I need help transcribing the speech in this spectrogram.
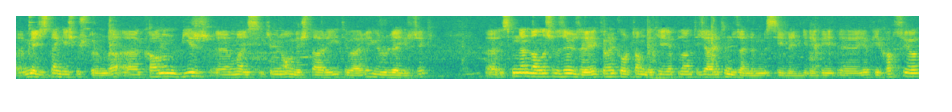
e, meclisten geçmiş durumda. E, kanun 1 e, Mayıs 2015 tarihi itibariyle yürürlüğe girecek. E, isminden de anlaşılacağı üzere elektronik ortamdaki yapılan ticaretin düzenlenmesiyle ilgili bir e, yapıyı kapsıyor.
